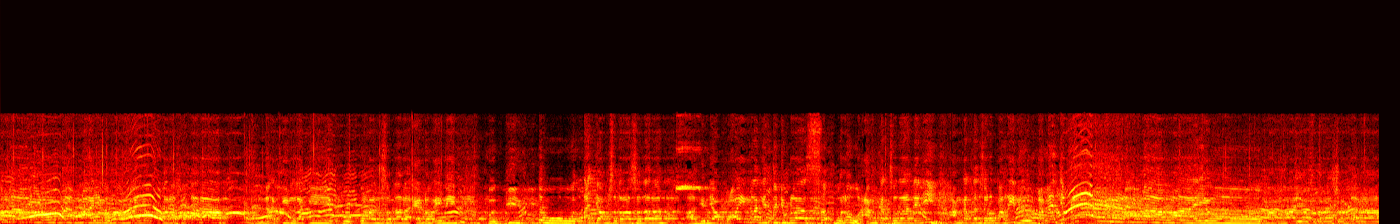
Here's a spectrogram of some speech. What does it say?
Mamayo, mamayo, mamayo, saudara-saudara. Lagi-lagi pukulan saudara Edo ini begitu tajam saudara-saudara. Akhirnya poin lagi 17 10 angkat saudara Denny angkat lagi saudara Fahri diumpahkan jepret mamayo mamayo saudara-saudara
